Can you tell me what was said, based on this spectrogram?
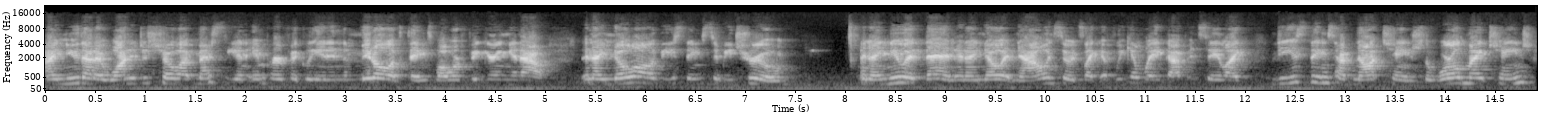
I knew that I wanted to show up messy and imperfectly and in the middle of things while we're figuring it out. And I know all of these things to be true. And I knew it then and I know it now. And so it's like if we can wake up and say like these things have not changed. The world might change,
